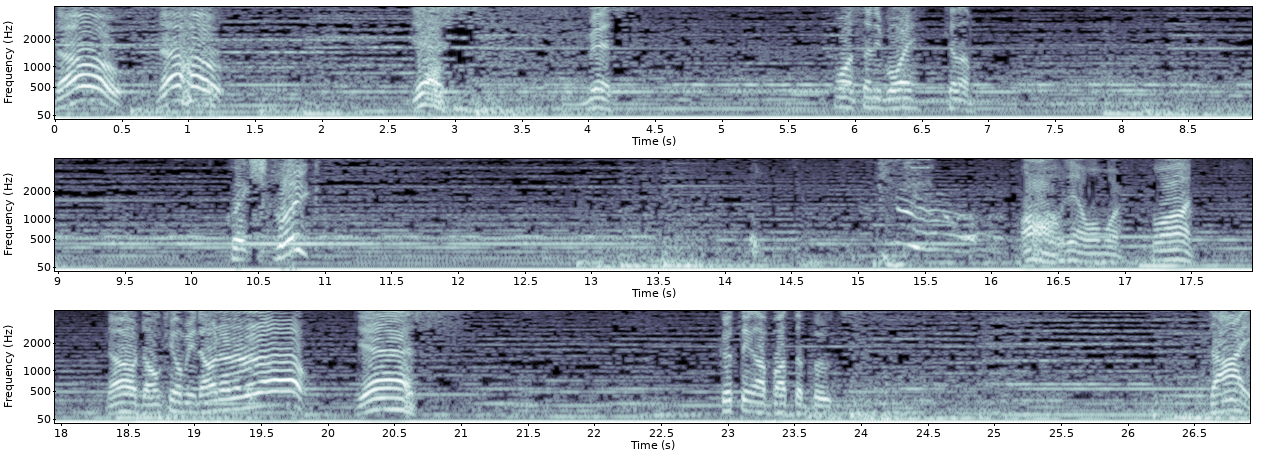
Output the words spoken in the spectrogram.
No! No! Yes! I. Come on, Sonny boy. Kill him. Quick strike! Oh, yeah, one more. Come on. No, don't kill me. No, no, no, no, no! Yes! Good thing I bought the boots. Die!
